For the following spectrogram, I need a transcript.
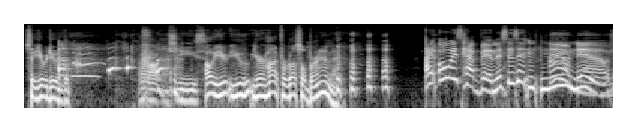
So you were doing the. Oh, jeez. Oh, you you you're hot for Russell Brand now. I always have been. This isn't new don't news.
